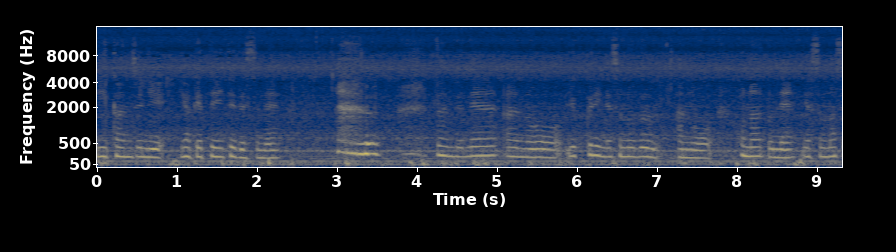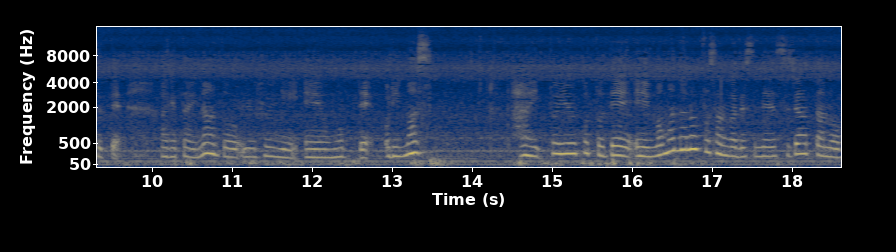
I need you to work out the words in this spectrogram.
いい感じに焼けていてですね。なんでねあのゆっくりねその分あのこの後ね休ませてあげたいなというふうに、えー、思っております。はい。ということで、えー、ママナロットさんがですねスジャータの、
